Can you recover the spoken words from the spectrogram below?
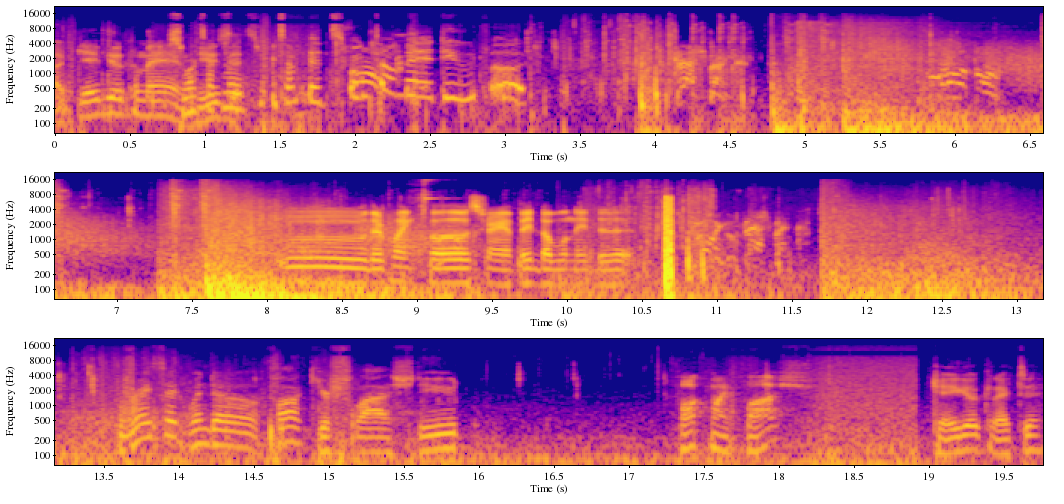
I gave you a command. Smoke top Use mid, it. smoke top mid, smoke top mid, dude. Fuck. Ooh, they're playing close ramp. They double needed it. Right side window. Fuck your flash, dude. Fuck my flash. Can you go connect it?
